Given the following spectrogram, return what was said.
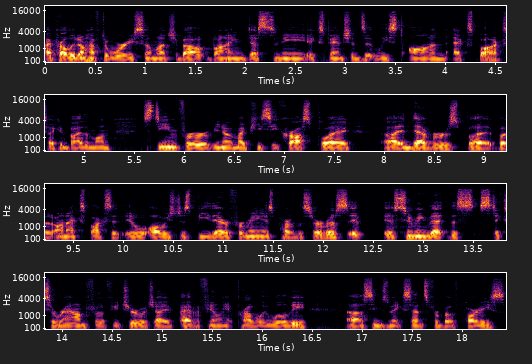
I probably don't have to worry so much about buying Destiny expansions, at least on Xbox. I can buy them on Steam for you know my PC crossplay uh, endeavors, but but on Xbox it, will always just be there for me as part of the service. Assuming that this sticks around for the future, which I, I have a feeling it probably will be. Uh, seems to make sense for both parties.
